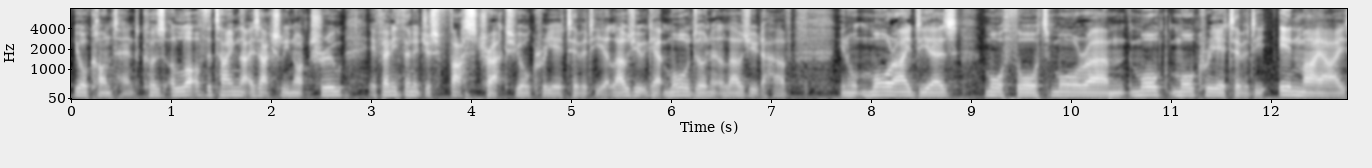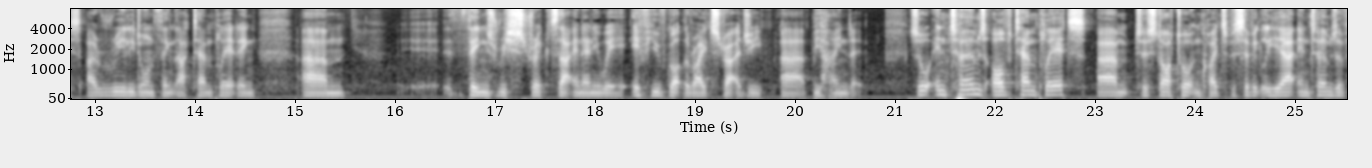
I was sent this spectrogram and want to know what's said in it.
your content because a lot of the time that is actually not true. If anything, it just fast tracks your creativity. It allows you to get more done. It allows you to have, you know, more ideas, more thoughts, more um, more more creativity. In my eyes, I really don't think that templating. Um, things restricts that in any way if you've got the right strategy uh, behind it. So, in terms of templates, um, to start talking quite specifically here, in terms of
